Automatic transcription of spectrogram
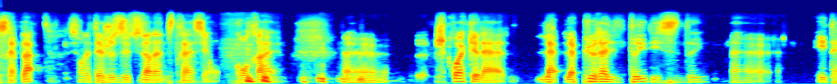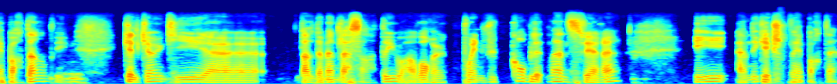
serait plate si on était juste des étudiants d'administration. Au contraire, euh, je crois que la, pluralité des idées euh, est importante et quelqu'un qui est euh, dans le domaine de la santé va avoir un point de vue complètement différent et amener quelque chose d'important.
